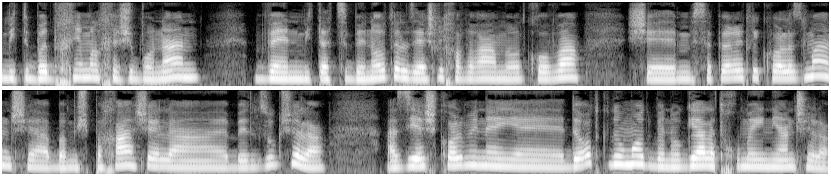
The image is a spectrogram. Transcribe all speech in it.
מתבדחים על חשבונן. והן מתעצבנות על זה. יש לי חברה מאוד קרובה שמספרת לי כל הזמן שבמשפחה של הבן זוג שלה, אז יש כל מיני uh, דעות קדומות בנוגע לתחומי עניין שלה.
